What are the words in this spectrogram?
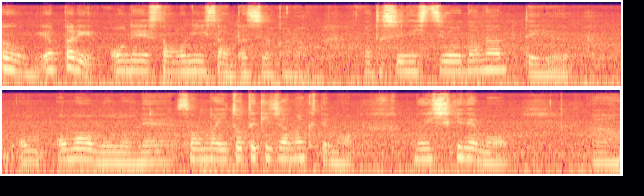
ううん。やっぱりお姉さんお兄さんたちだから私に必要だなっていう思うものをねそんな意図的じゃなくても無意識でもあ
